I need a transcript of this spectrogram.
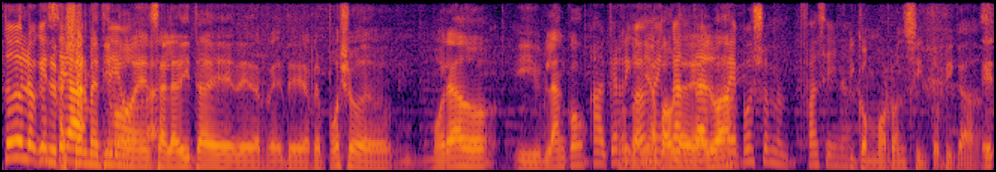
Todo lo que sea Ayer de metimos hoja. ensaladita de, de de repollo morado y blanco. Ah, qué con rico, a mí Doña me Paula de el Alba repollo, me fascina. y con morroncito picado. El,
